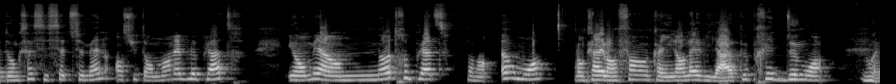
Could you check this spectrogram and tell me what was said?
donc ça, c'est cette semaine. Ensuite, on enlève le plâtre et on met un autre plâtre pendant un mois. Donc là, l'enfant, quand il enlève, il a à peu près deux mois. Ouais.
